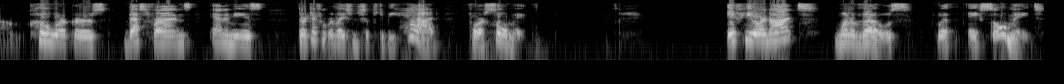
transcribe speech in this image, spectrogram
um, co-workers, best friends, enemies. There are different relationships to be had for a soulmate. If you are not one of those with a soulmate,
